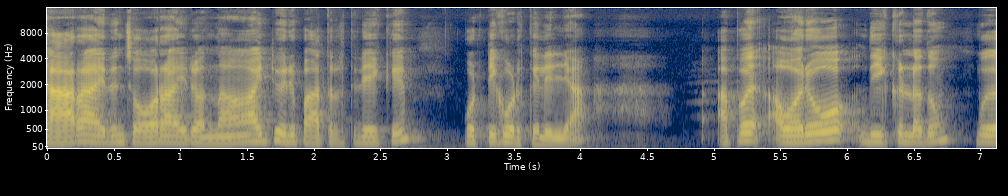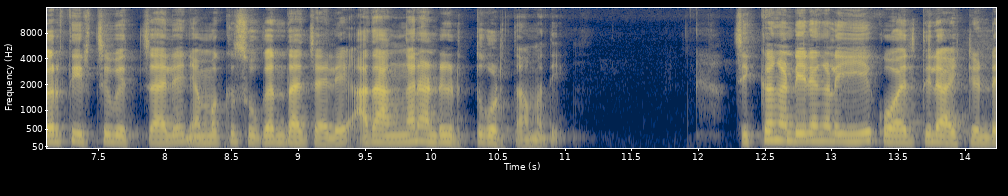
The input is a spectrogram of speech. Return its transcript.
ചാറായാലും ചോറായാലും ഒന്നായിട്ട് ഒരു പാത്രത്തിലേക്ക് കൊട്ടി കൊടുക്കലില്ല. അപ്പോൾ ഓരോ ഇതിക്കുള്ളതും വേർതിരിച്ച് വെച്ചാൽ നമുക്ക് സുഖം എന്താ വെച്ചാൽ അത് അങ്ങനെ കണ്ട് എടുത്ത് കൊടുത്താൽ മതി. ചിക്കൻ കണ്ടില്ലെങ്കിൽ ഈ കോലത്തിലായിട്ടുണ്ട്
